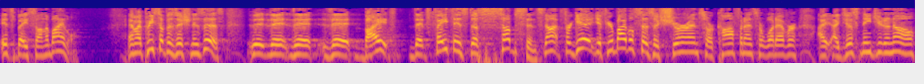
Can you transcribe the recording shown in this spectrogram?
it's based on the Bible. And my presupposition is this, that, that, that, by, that faith is the substance. Not, forget, if your Bible says assurance or confidence or whatever, I, I just need you to know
